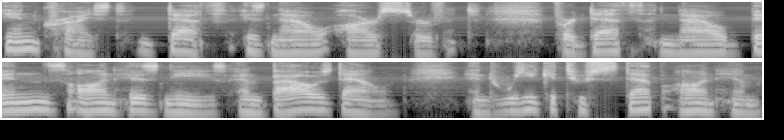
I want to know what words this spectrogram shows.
in Christ, death is now our servant. For death now bends on his knees and bows down, and we get to step on him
